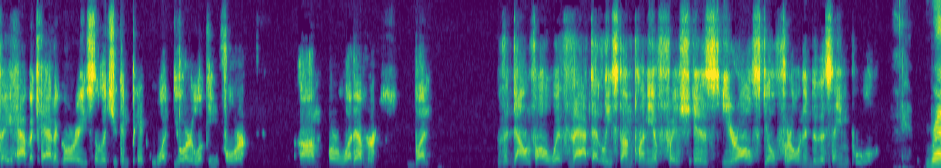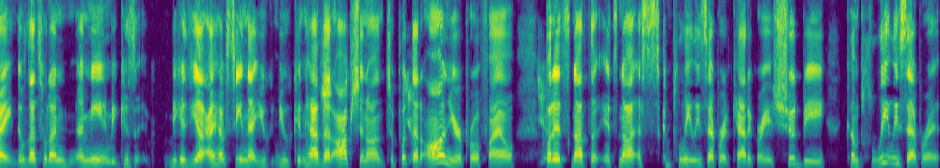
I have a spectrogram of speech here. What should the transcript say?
they have a category so that you can pick what you're looking for, um, or whatever. But the downfall with that, at least on plenty of fish, is you're all still thrown into the same pool. Right. Well, that's what I'm I mean because because yeah, I have seen that you you can have that option on to put that on your profile, yeah. but it's not the it's not a completely separate category. It should be completely separate.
